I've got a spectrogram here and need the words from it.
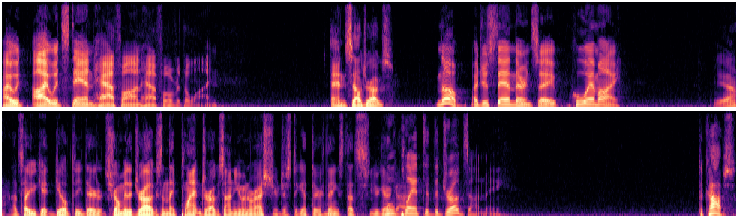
I would I would stand half on, half over the line. And sell drugs? No, I just stand there and say, "Who am I?" Yeah, that's how you get guilty. They show me the drugs, and they plant drugs on you and arrest you just to get their things. That's you got Who got. planted the drugs on me? the cops,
